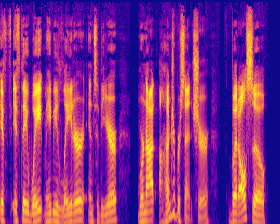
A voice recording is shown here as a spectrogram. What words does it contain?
If if they wait maybe later into the year, we're not 100% sure, but also,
